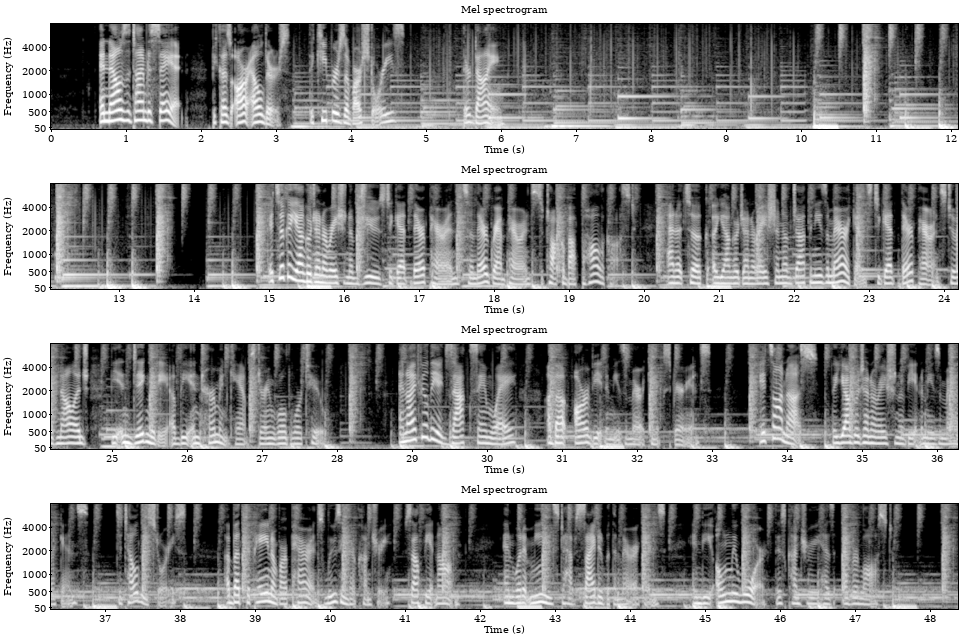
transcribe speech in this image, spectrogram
And now's the time to say it, because our elders, the keepers of our stories, they're dying. It took a younger generation of Jews to get their parents and their grandparents to talk about the Holocaust. And it took a younger generation of Japanese Americans to get their parents to acknowledge the indignity of the internment camps during World War II. And I feel the exact same way about our Vietnamese American experience. It's on us, the younger generation of Vietnamese Americans, to tell these stories about the pain of our parents losing their country, South Vietnam, and what it means to have sided with Americans in the only war this country has ever lost.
